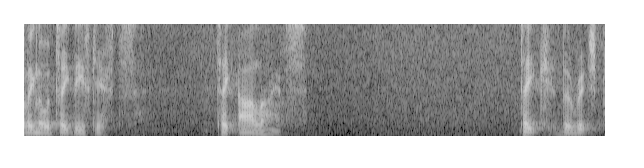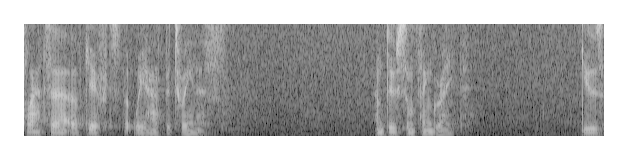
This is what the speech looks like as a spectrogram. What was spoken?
Loving Lord, take these gifts. Take our lives. Take the rich platter of gifts that we have between us and do something great. Use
